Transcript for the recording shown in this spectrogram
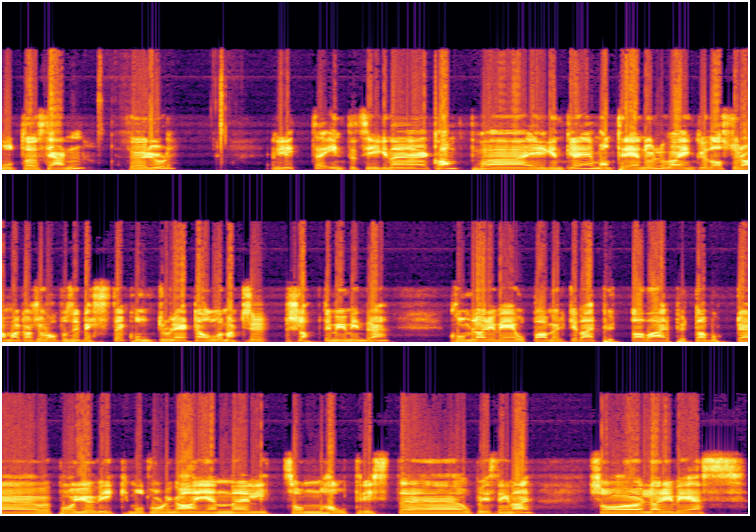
mot Stjernen før jul. En litt eh, intetsigende kamp, eh, egentlig. Man 3-0 var egentlig da Storhamar kanskje var på sitt beste. Kontrollerte alle matcher, slapp til mye mindre. Kom Larivé opp av mørket der, putta der, putta borte på Gjøvik mot Vålinga i en eh, litt sånn halvtrist oppvisning der. Så Larivés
